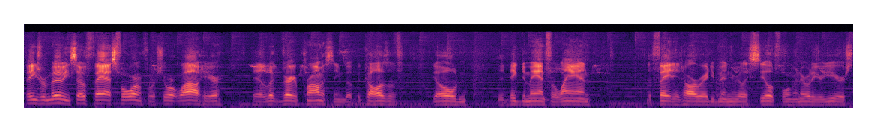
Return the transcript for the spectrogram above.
things were moving so fast for them for a short while here that it looked very promising, but because of gold and the big demand for land, the fate had already been really sealed for them in earlier years.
